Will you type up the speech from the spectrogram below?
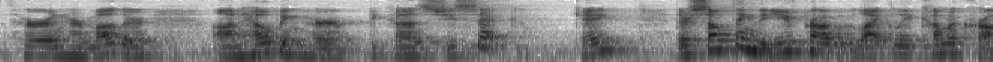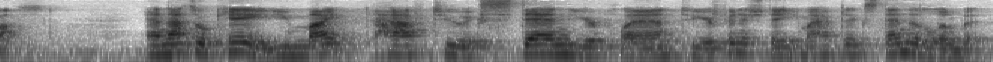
with her and her mother on helping her because she's sick. Okay? There's something that you've probably likely come across, and that's okay. You might have to extend your plan to your finish date. You might have to extend it a little bit.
